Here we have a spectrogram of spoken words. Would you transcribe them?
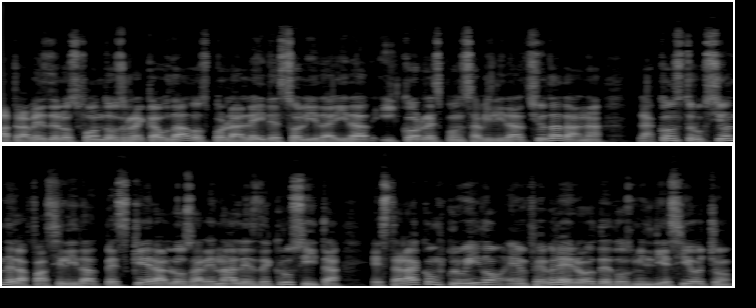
A través de los fondos recaudados por la Ley de Solidaridad y Corresponsabilidad Ciudadana, la construcción de la facilidad pesquera Los Arenales de Crucita estará concluido en febrero de 2018.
